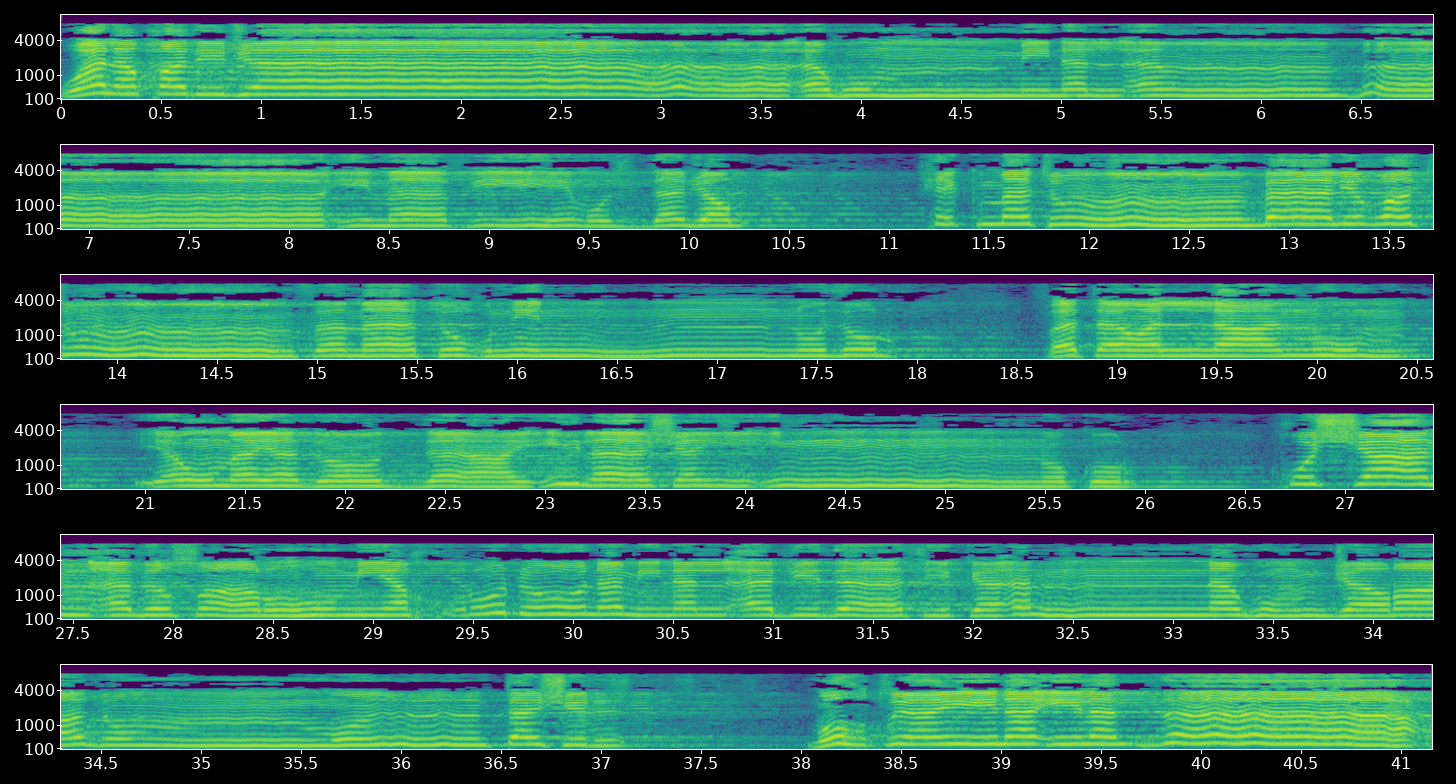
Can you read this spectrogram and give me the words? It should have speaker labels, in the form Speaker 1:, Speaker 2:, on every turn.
Speaker 1: ولقد جاءهم من الأنباء ما فيه مزدجر حكمة بالغة فما تغني النذر فتول عنهم يوم يدعو الداع إلى شيء نكر خشعا ابصارهم يخرجون من الاجداث كانهم جراد منتشر مهطعين الى الداع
